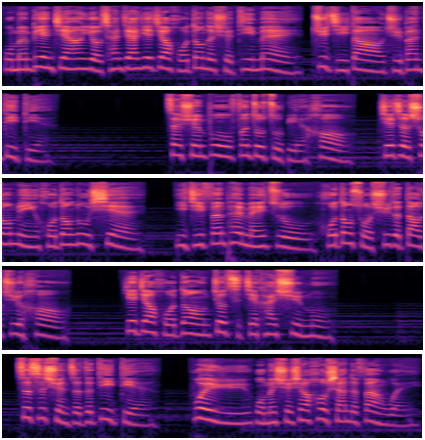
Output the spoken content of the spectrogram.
我们便将有参加夜教活动的学弟妹聚集到举办地点。在宣布分组组别后，接着说明活动路线以及分配每组活动所需的道具后。夜教活动就此揭开序幕。这次选择的地点位于我们学校后山的范围，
